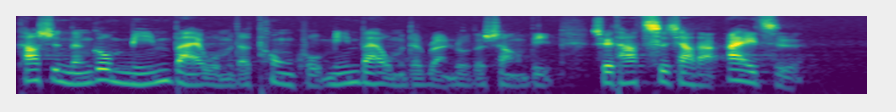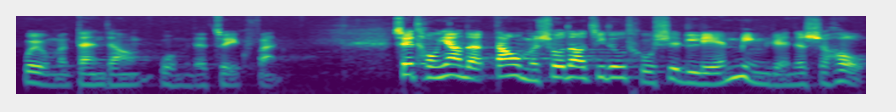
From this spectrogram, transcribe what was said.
他是能够明白我们的痛苦、明白我们的软弱的上帝。所以他赐下他爱子，为我们担当我们的罪犯。所以，同样的，当我们说到基督徒是怜悯人的时候，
